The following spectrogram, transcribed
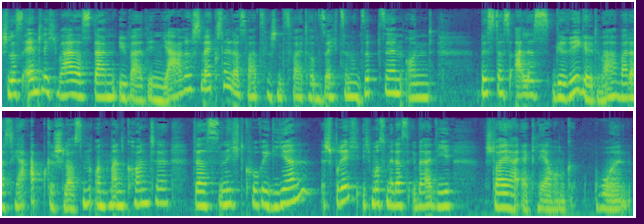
Schlussendlich war das dann über den Jahreswechsel, das war zwischen 2016 und 17 und bis das alles geregelt war, war das Jahr abgeschlossen und man konnte das nicht korrigieren. Sprich, ich muss mir das über die Steuererklärung holen,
